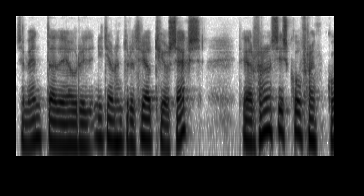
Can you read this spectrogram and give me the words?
sem endaði árið 1936 Þegar Francisco Franco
